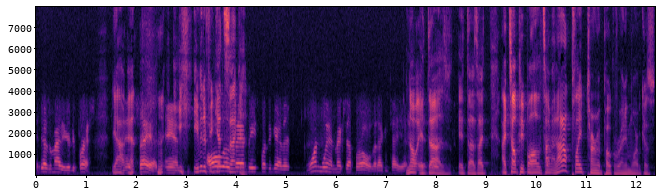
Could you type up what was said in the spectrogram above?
it doesn't matter. You're depressed, yeah, and it's sad. And even if you all get those bad beats put together, one win makes up for all of it. I can tell you. No, it does. It does. I I tell people all the time, and I don't play tournament poker anymore because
